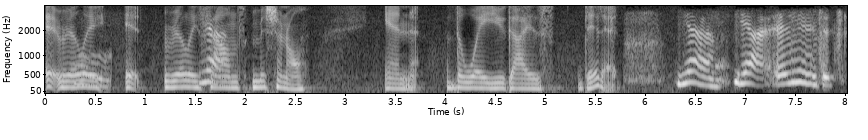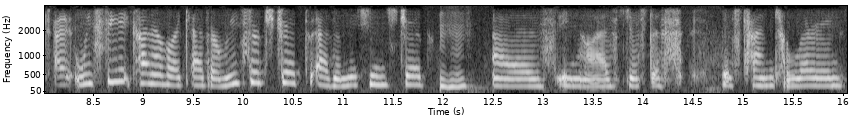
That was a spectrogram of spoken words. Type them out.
It really, Oh. it really Yeah. sounds missional in the way you guys did it. Yeah, yeah, it is. It's I, we see it kind of like as a research trip, as a missions trip, as you know, as just this this time to learn.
